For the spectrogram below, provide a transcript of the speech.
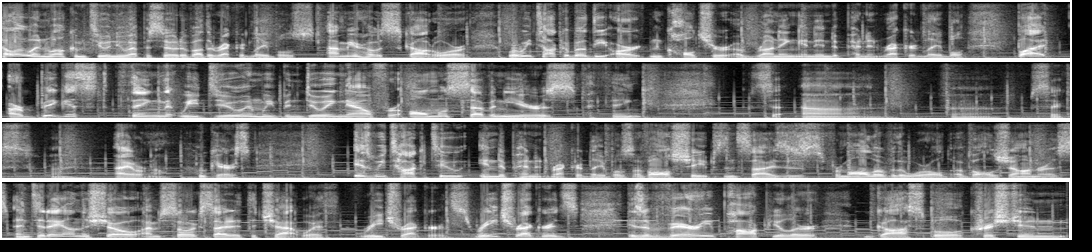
Hello and welcome to a new episode of Other Record Labels. I'm your host, Scott Orr, where we talk about the art and culture of running an independent record label. But our biggest thing that we do, and we've been doing now for almost seven years, I think, uh, six—I don't know, who cares, is we talk to independent record labels of all shapes and sizes from all over the world of all genres. And today on the show, I'm so excited to chat with Reach Records. Reach Records is a very popular gospel Christian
